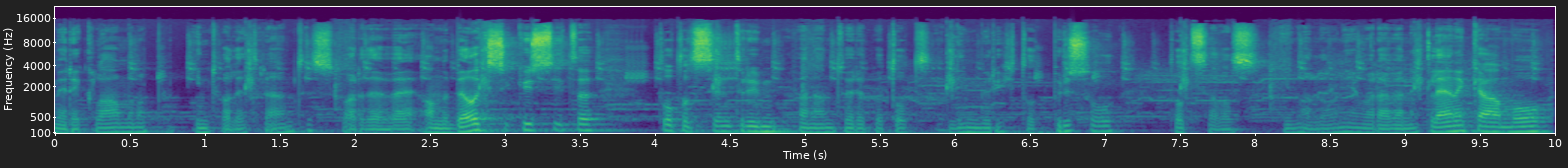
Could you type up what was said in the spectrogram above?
met reclame op in toiletruimtes, waar wij aan de Belgische kust zitten, tot het centrum van Antwerpen, tot Limburg, tot Brussel, tot zelfs in Wallonië, waar we een kleine KMO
